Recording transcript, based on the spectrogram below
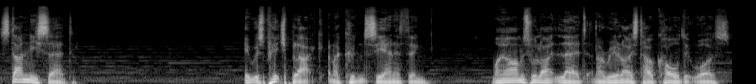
Stanley said, It was pitch black and I couldn't see anything. My arms were like lead and I realised how cold it was.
